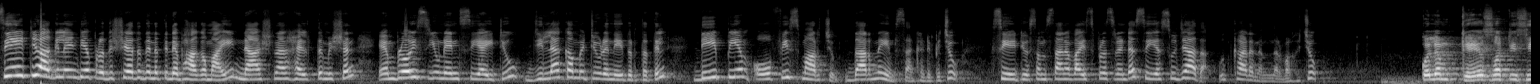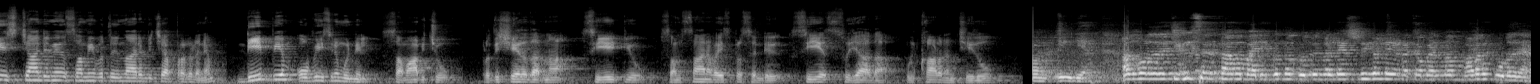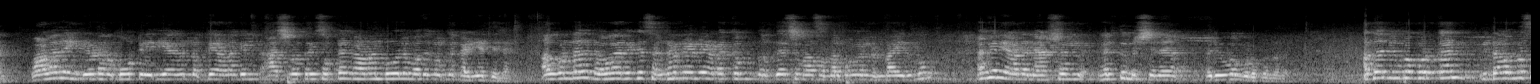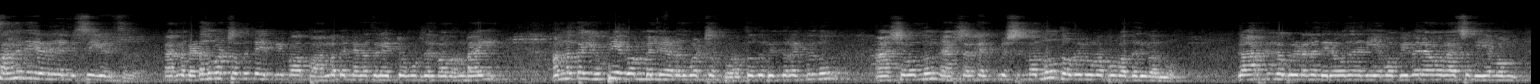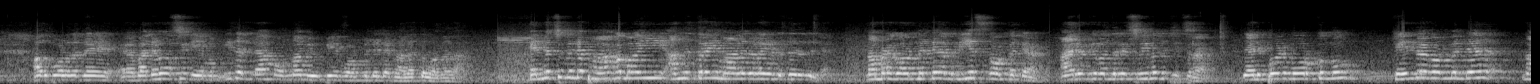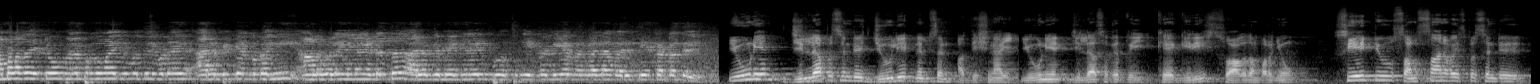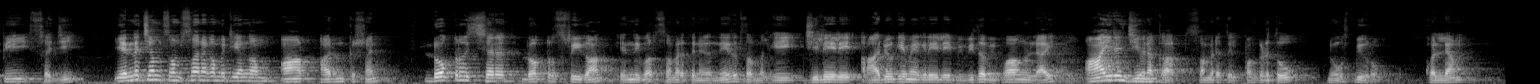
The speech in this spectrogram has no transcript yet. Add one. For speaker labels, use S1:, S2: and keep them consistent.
S1: C I T അഖിലേന്ത്യാ പ്രതിഷേധ ദിനത്തിന്റെ ഭാഗമായി national health mission employees union C I T ജില്ലാ കമ്മിറ്റിയുടെ നേതൃത്വത്തിൽ ഡി പി എം ഓഫീസ് മാർച്ചും ധർണയും സംഘടിപ്പിച്ചു. സി ഐ ടി സംസ്ഥാന vice president C S Sujatha ഉദ്ഘാടനം നിർവഹിച്ചു.
S2: Kollam K S R T C സ്റ്റാൻഡിന് സമീപത്ത് നിന്ന് ആരംഭിച്ച പ്രകടനം ഡി പി എം ഓഫീസിന് മുന്നിൽ സമാപിച്ചു. പ്രതിഷേധ ധർണ സി ഐ ടി സംസ്ഥാന vice president C S Sujatha ഉദ്ഘാടനം ചെയ്തു.
S3: ഇന്ത്യ. അതുപോലെ തന്നെ ചികിത്സ കിട്ടാതെ മരിക്കുന്ന കുഞ്ഞുങ്ങളുടെ സ്ത്രീകളുടെ അടക്കം എണ്ണം വളരെ കൂടുതലാണ്. വളരെ ഇന്ത്യയുടെ റിമോട്ട് ഏരിയകളിലൊക്കെ ആണെങ്കിൽ ആശുപത്രി സ്വപ്നം കാണാൻ പോലും അതുങ്ങൾക്ക് കഴിയത്തില്ല. അതുകൊണ്ട് ലോകാരോഗ്യ സംഘടനയുടെ അടക്കം നിർദ്ദേശം ആ സന്ദർഭങ്ങളിൽ ഉണ്ടായിരുന്നു. അങ്ങനെയാണ് നാഷണൽ ഹെൽത്ത് മിഷന് രൂപം കൊടുക്കുന്നത്. അത് രൂപം കൊടുക്കാൻ ഇടവന്ന സാഹചര്യമാണ് ഞാൻ വിശദീകരിച്ചത്. കാരണം ഇടതുപക്ഷത്തിന്റെ എം പിമാർ പാർലമെന്റിനകത്തിൽ ഏറ്റവും കൂടുതൽ ഉണ്ടായി. അന്നത്തെ യു പി എ ഗവൺമെന്റ് ഇടതുപക്ഷം പുറത്തുനിന്ന് പിന്തുണയ്ക്കുന്നു. ആശ വന്നു നാഷണൽ ഹെൽത്ത് മിഷൻ വന്നു തൊഴിലുറപ്പ് പദ്ധതി വന്നു. ഗാർഹിക പീഡന നിരോധന നിയമം വിവരാവകാശ നിയമം അതുപോലെ തന്നെ വനവാസി നിയമം ഇതെല്ലാം ഒന്നാം യു പി എ ഗവൺമെന്റിന്റെ കാലത്ത് വന്നതാണ്. എൻ എച്ച് എമ്മിന്റെ ഭാഗമായി അന്ന് ഇത്രയും ആളുകളെ എടുത്തിരുന്നില്ല. നമ്മുടെ ഗവൺമെന്റ് വി എസ് ഗവൺമെന്റ് ആണ് ആരോഗ്യമന്ത്രി ശ്രീമതി ടീച്ചറാണ്. ഞാൻ ഇപ്പോഴും ഓർക്കുന്നു കേന്ദ്ര ഗവൺമെന്റ് നമ്മളത് ഏറ്റവും ഫലപ്രദമായ രൂപത്തിൽ ഇവിടെ ആരംഭിക്കാൻ തുടങ്ങി. ആളുകളെ എല്ലാം എടുത്ത് ആരോഗ്യ മേഖലയിൽ പുതിയ ക്രമീകരണങ്ങളെല്ലാം വരുത്തിയ ഘട്ടത്തിൽ.
S2: യൂണിയൻ ജില്ലാ പ്രസിഡന്റ് ജൂലിയറ്റ് നെൽസൺ അധ്യക്ഷനായി യൂണിയൻ ജില്ലാ സെക്രട്ടറി കെ ഗിരീഷ് സ്വാഗതം പറഞ്ഞു. സി ഐ ടി സംസ്ഥാന vice president P Saji N H M സംസ്ഥാന കമ്മിറ്റി അംഗം R Arunkrishnan doctor Sarath doctor Sreekanth എന്നിവർ സമരത്തിന് നേതൃത്വം നൽകി. ജില്ലയിലെ ആരോഗ്യ മേഖലയിലെ വിവിധ വിഭാഗങ്ങളിലായി ആയിരം ജീവനക്കാർ സമരത്തിൽ പങ്കെടുത്തു. News bureau. കൊല്ലം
